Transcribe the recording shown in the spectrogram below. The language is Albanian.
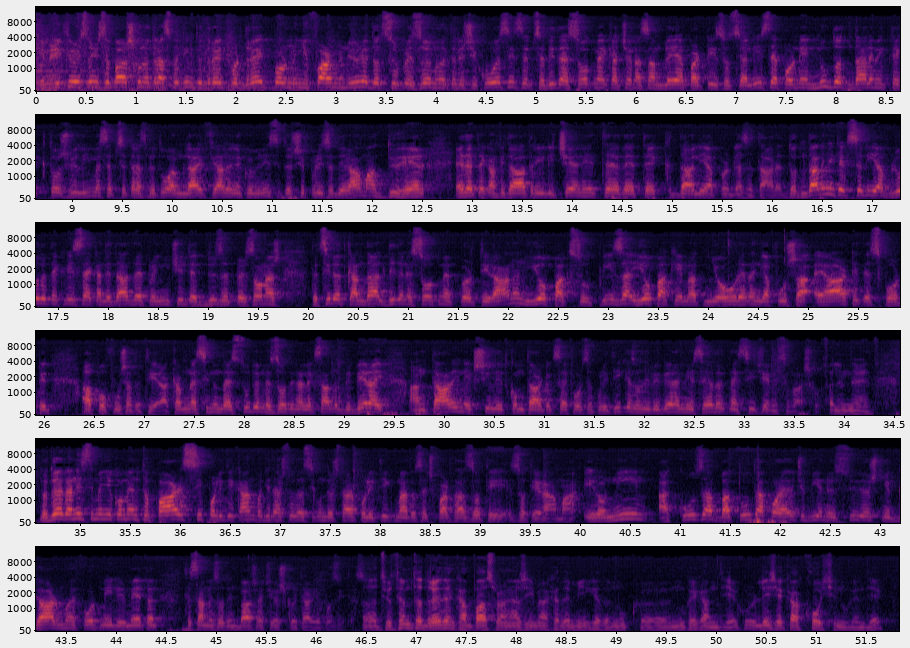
Jemi rikthyer sërish së bashku në transmetim të drejtpërdrejtë, por në një farë mënyre do të surprizojmë edhe teleshikuesit sepse dita e sotme ka qenë asambleja e Partisë Socialiste, por ne nuk do të ndalemi tek këto zhvillime sepse transmetuam live fjalën e kryeministrit të Shqipërisë Edi Rama dy herë edhe tek amfiteatri i Liqenit edhe tek dalja për gazetarët. Do të ndalemi tek selia blu dhe tek lista e kandidatëve prej njëqind e dyzet personash të cilët kanë dalë ditën e sotme për Tiranën, jo pak surpriza, jo pak emra të njohur edhe nga fusha e artit, e sportit apo fusha të tjera. Kam kënaqësinë të ndaj studion me zotin Aleksandër Biberaj, anëtarin e Këshillit Kombëtar të kësaj force politike. Zoti Biberaj, mirë se erdhët, kënaqësi që jemi së bashku. Faleminderit. Do doja ta nisnim me një koment të parë si politikan, por gjithashtu edhe si kundërshtar politik me ato se çfarë tha zoti zoti Rama. Ironi, akuza, batuta, por ajo që bie në sy është një garë më e fortë me Ilir Metën sesa me zotin Basha që është kryetar i opozitës. T'ju them të drejtën kam pasur angazhime akademike dhe nuk nuk e kam ndjekur, le që ka kohë që nuk e ndjek,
